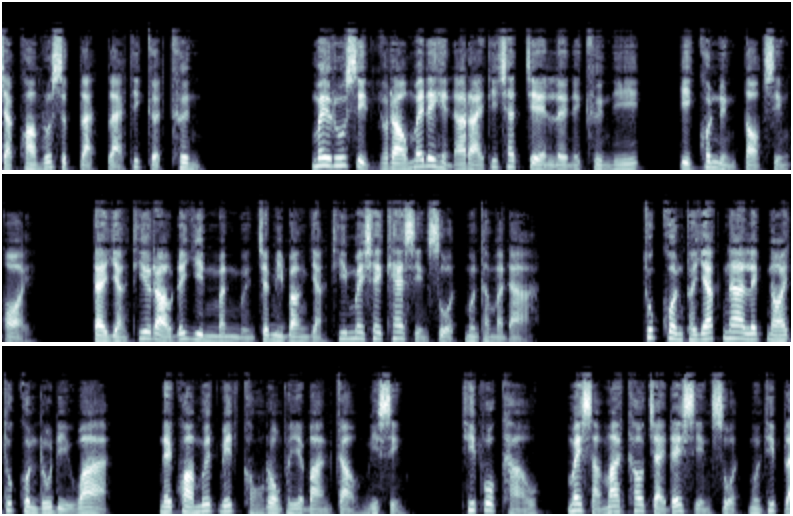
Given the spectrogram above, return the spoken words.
จากความรู้สึกแปลกๆที่เกิดขึ้น ไม่รู้สิเราไม่ได้เห็นอะไรที่ชัดเจนเลยในคืนนี้ อีกคนหนึ่งตอบเสียงอ่อย แต่อย่างที่เราได้ยินมันเหมือนจะมีบางอย่างที่ไม่ใช่แค่เสียงสวดมนต์ธรรมดา ทุกคนพยักหน้าเล็กน้อยทุกคนรู้ดีว่า ในความมืดมิดของโรงพยาบาลเก่ามีสิ่ง ที่พวกเขา ไม่สามารถเข้าใจได้เสียงสวดมนต์ที่แปล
